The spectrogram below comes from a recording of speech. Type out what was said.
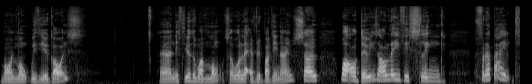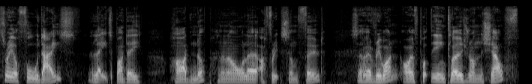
my molt with you guys. And if the other one molts, I will let everybody know. So what I'll do is I'll leave this sling for about three or four days. Let its body harden up and I'll uh, offer it some food. So everyone, I've put the enclosure on the shelf.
